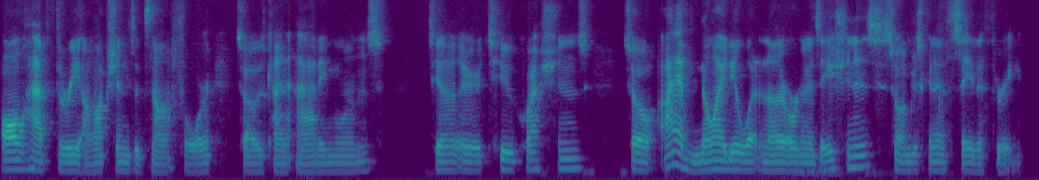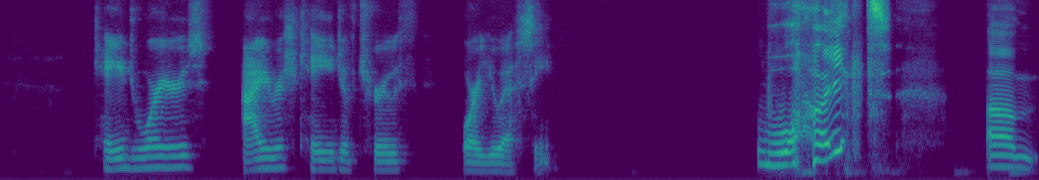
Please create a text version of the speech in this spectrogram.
all have three options. It's not four. So I was kind of adding ones to the other two questions. So I have no idea what another organization is. So I'm just going to say the three Cage Warriors, Irish Cage of Truth, or UFC. What? Um,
